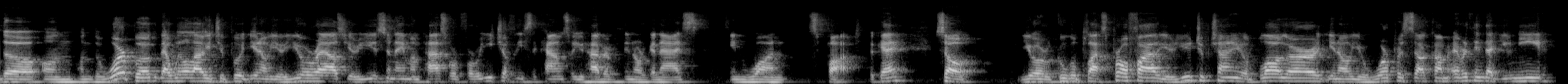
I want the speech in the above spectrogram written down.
the on, on the workbook that will allow you to put you know your URLs, your username and password for each of these accounts, so you have everything organized in one spot. Okay, so your Google Plus profile, your YouTube channel, your blogger, you know, your WordPress.com, everything that you need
